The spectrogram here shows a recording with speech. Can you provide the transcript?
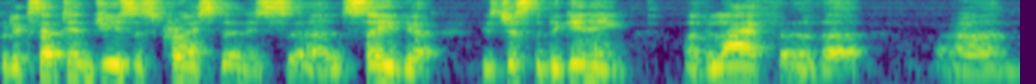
But accepting Jesus Christ and his uh, Saviour is just the beginning of a life of a, um,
